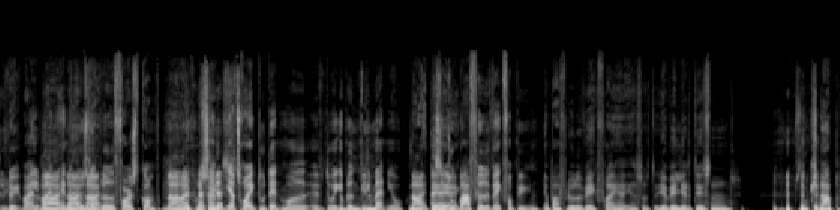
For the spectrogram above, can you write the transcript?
løber alle vejen men Nej, pludselig er blevet Forrest Gump. Nej, nej, præcis. Altså, jeg tror ikke, du er den måde... øh, Du er ikke blevet en vildmand, jo. Nej, det Altså, er du er bare flyttet væk fra byen. Jeg er bare flyttet væk fra, jeg, jeg, så, jeg vælger det, det er sådan, sådan en knap,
